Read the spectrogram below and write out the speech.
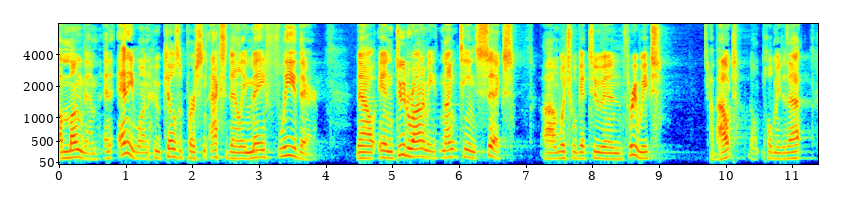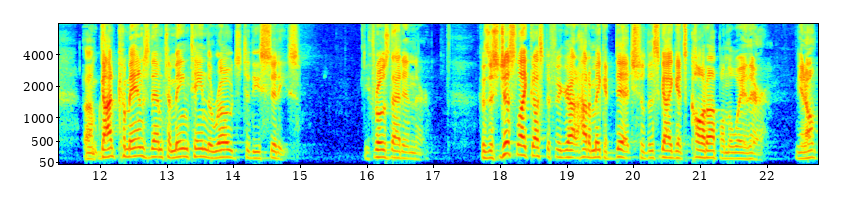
among them, and anyone who kills a person accidentally may flee there. Now, in Deuteronomy 19:6, um, which we'll get to in three weeks, about don't hold me to that. Um, God commands them to maintain the roads to these cities. He throws that in there. Because it's just like us to figure out how to make a ditch so this guy gets caught up on the way there. You know?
